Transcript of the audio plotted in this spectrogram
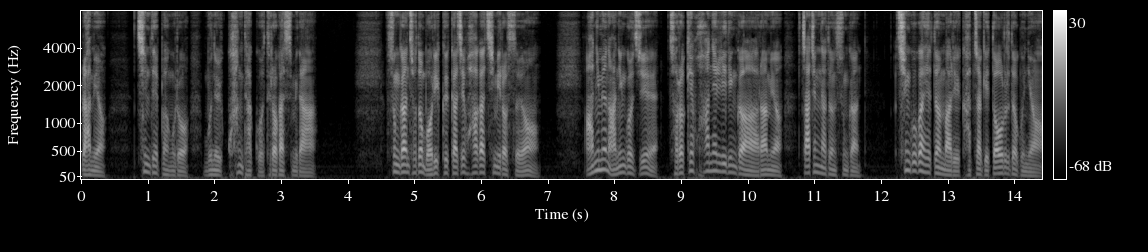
라며 침대방으로 문을 쾅 닫고 들어갔습니다. 순간 저도 머리끝까지 화가 치밀었어요. 아니면 아닌 거지. 저렇게 화낼 일인가 라며 짜증나던 순간 친구가 했던 말이 갑자기 떠오르더군요.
